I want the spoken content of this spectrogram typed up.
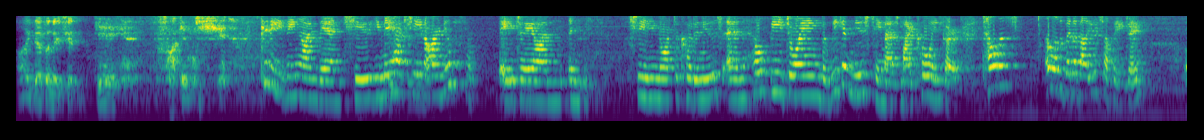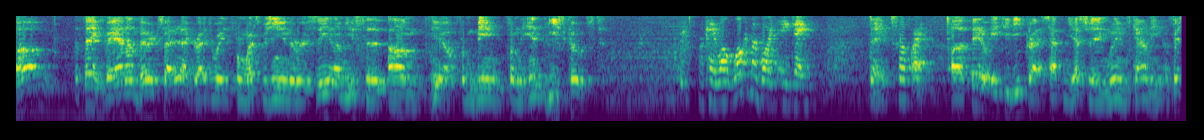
High definition. Gay. Fucking shit. Good evening, I'm Van Tieu. You may have seen our newest AJ on NBC North Dakota News, and he'll be joining the weekend news team as my co-anchor. Tell us a little bit about yourself, AJ. Um, thanks, Van. I'm very excited. I graduated from West Virginia University, and I'm used to, um, you know, from being from the East Coast. Okay, well, welcome aboard, AJ. Thanks. Go for it. A fatal ATV crash happened yesterday in Williams County.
